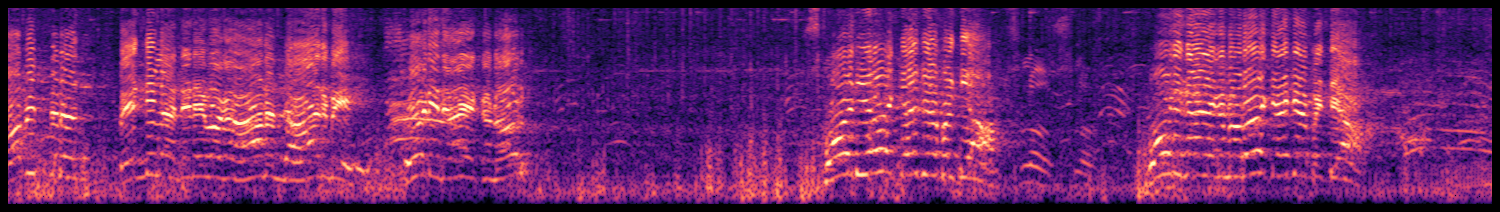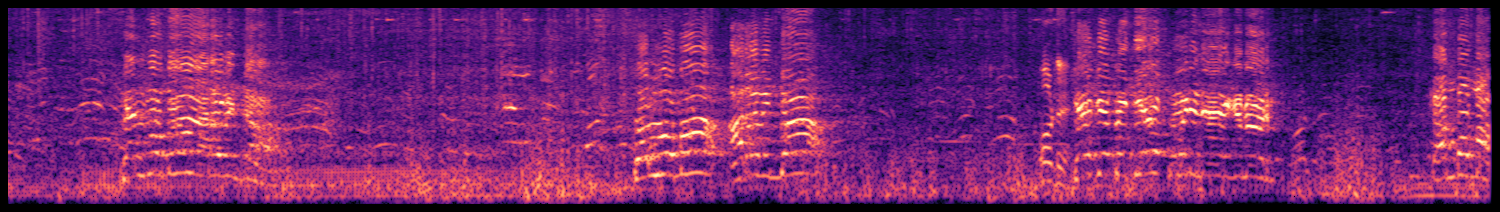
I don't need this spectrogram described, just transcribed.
பவித்ரன் வெண்ணிலா நினைவாக ஆனந்த ஆர்மி. கோடி நாயக்கனூர். கோடியா கேஜே பட்டியா கோடி நாயக்கனூரா கேஜே பட்டியா செல்வமா அரவிந்தா? செல்வமா அரவிந்தா? போடு. கேகேப்பட்டியா கோடி நாயகனூர் கம்பமா.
